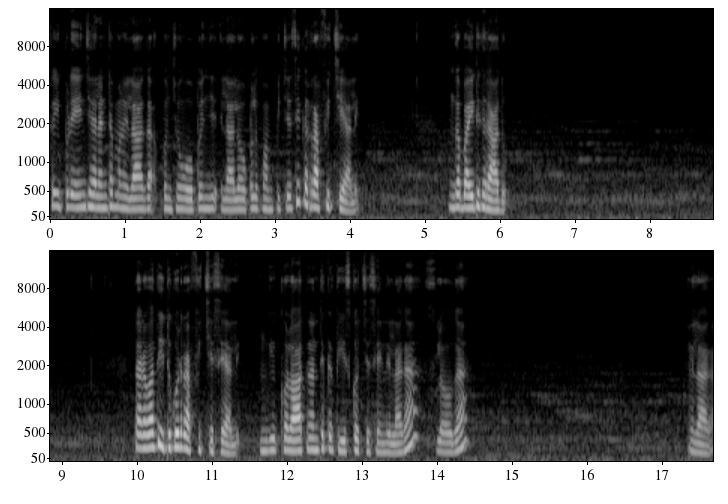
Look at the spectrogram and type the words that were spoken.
సో ఇప్పుడు ఏం చేయాలంటే మనం ఇలాగ కొంచెం ఓపెన్ చే- ఇలా లోపలికి పంపించేసి ఇక్కడ రఫ్ ఇచ్చేయాలి. ఇంకా బయటికి రాదు. తర్వాత ఇటు కూడా రఫ్ ఇచ్చేసేయాలి. ఇంక క్లాత్ అంతా ఇక్కడ తీసుకొచ్చేసేయండి ఇలాగా స్లోగా ఇలాగా.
